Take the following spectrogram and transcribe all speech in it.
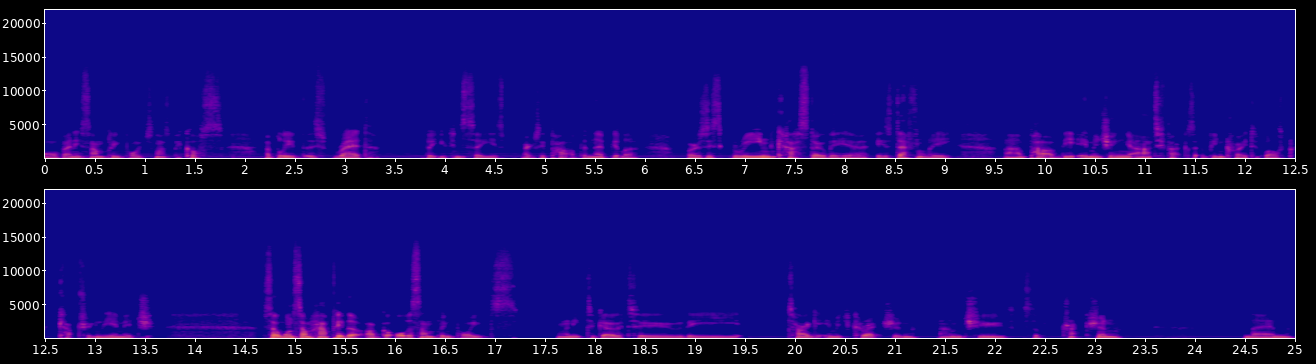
of any sampling points and that's because I believe that this red that you can see is actually part of the nebula whereas this green cast over here is definitely uh, part of the imaging artifacts that have been created whilst capturing the image. So once I'm happy that I've got all the sampling points, I need to go to the target image correction and choose subtraction. And then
